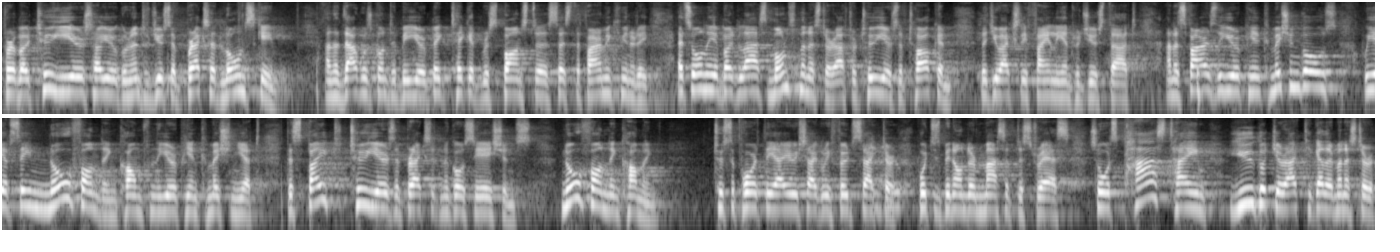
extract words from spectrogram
for about two years how you were going to introduce a Brexit loan scheme and that that was going to be your big ticket response to assist the farming community. It's only about last month, Minister, after two years of talking, that you actually finally introduced that. And as far as the European Commission goes, we have seen no funding come from the European Commission yet, despite two years of Brexit negotiations. No funding coming to support the Irish agri-food sector, which has been under massive distress. So it's past time you got your act together, Minister,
